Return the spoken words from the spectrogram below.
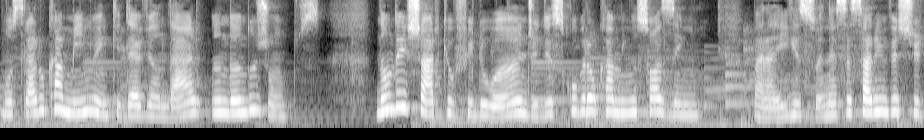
mostrar o caminho em que deve andar andando juntos. Não deixar que o filho ande e descubra o caminho sozinho. Para isso é necessário investir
